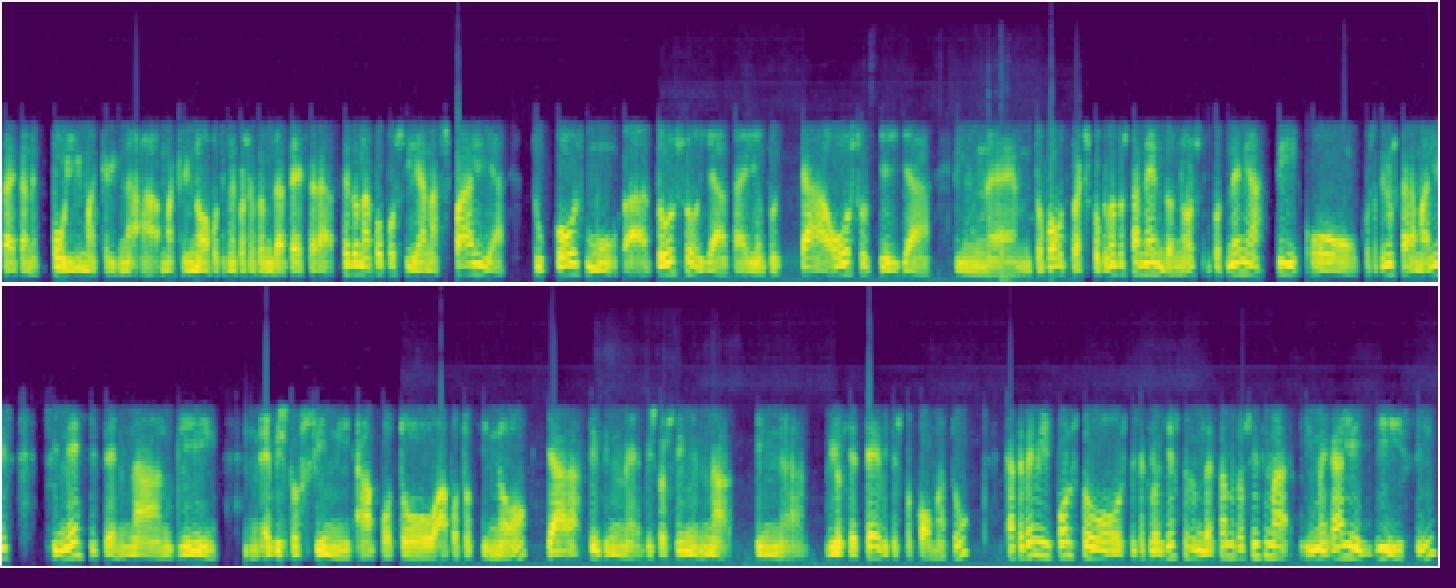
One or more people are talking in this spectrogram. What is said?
1977 ήταν πολύ μακρινά, μακρινό από το 1974. Θέλω να πω πως η ανασφάλεια του κόσμου τόσο για τα ελληνοτουρκικά όσο και για την, ε, το φόβο του πραξικοπήματος ήταν έντονος. Υπό την έννοια αυτή ο Κωνσταντίνος Καραμαλής συνέχισε να αντλεί εμπιστοσύνη από το, από το κοινό και άρα αυτή την εμπιστοσύνη να την ε, διοχετεύει και στο κόμμα του. Κατεβαίνει λοιπόν στο, στις εκλογές του 1977 με το σύνθημα «Η Μεγάλη Εγγύηση»,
